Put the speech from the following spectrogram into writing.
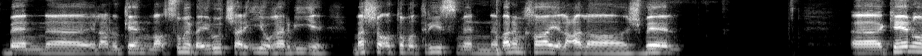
بين آه، لأنه كان مقسومة بيروت شرقية وغربية مشى automotrice من مرمخايل على جبيل. كانوا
